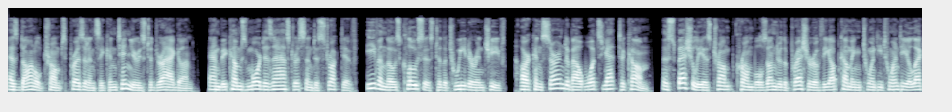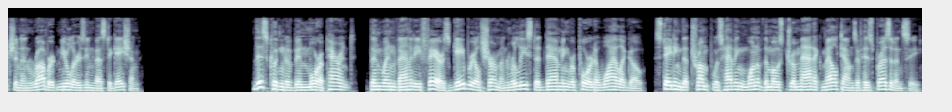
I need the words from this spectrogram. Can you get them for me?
as Donald Trump's presidency continues to drag on and becomes more disastrous and destructive, even those closest to the tweeter-in-chief are concerned about what's yet to come, especially as Trump crumbles under the pressure of the upcoming 2020 election and Robert Mueller's investigation. This couldn't have been more apparent than when Vanity Fair's Gabriel Sherman released a damning report a while ago, stating that Trump was having one of the most dramatic meltdowns of his presidency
